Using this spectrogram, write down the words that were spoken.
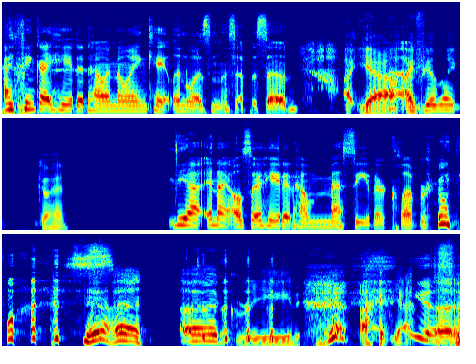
I think I hated how annoying Caitlin was in this episode. Uh, yeah, I Um, feel like. Go ahead. Yeah, and I also hated how messy their club room was. Yeah, Agreed. I, yeah. Yeah.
